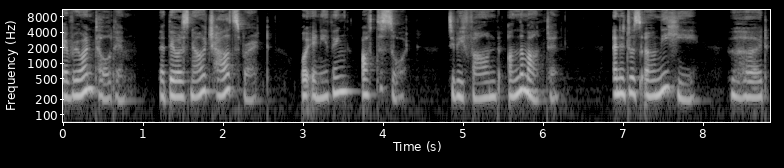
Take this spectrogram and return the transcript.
everyone told him that there was no child spirit or anything of the sort to be found on the mountain, and it was only he who heard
